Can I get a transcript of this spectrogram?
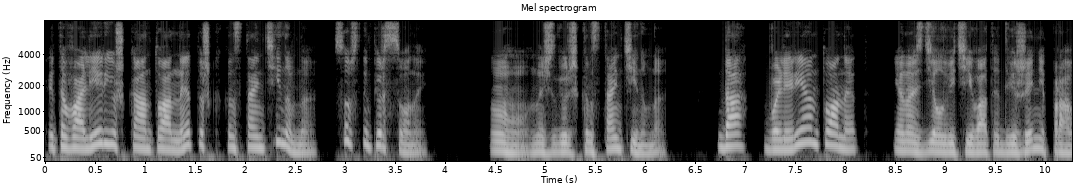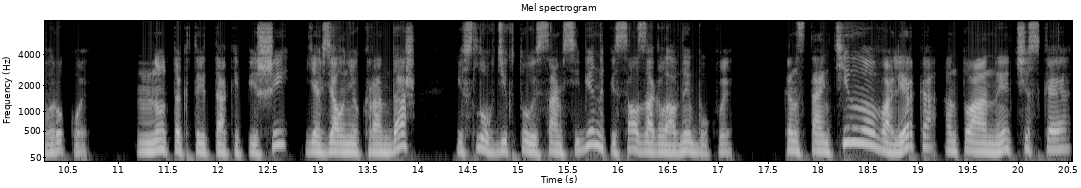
«Это Валерьюшка Антуанеттушка Константиновна, собственной персоной». «Угу, значит, говоришь, Константиновна». «Да, Валерия Антуанет». И она сделала витиеватое движение правой рукой. «Ну так ты так и пиши». Я взял у нее карандаш и вслух диктуя сам себе написал заглавные буквы. Константинова Валерка Антуанетческая,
